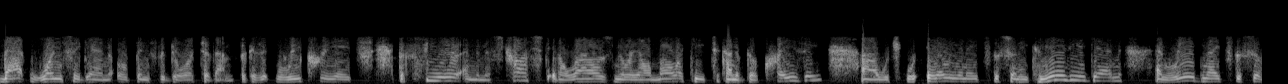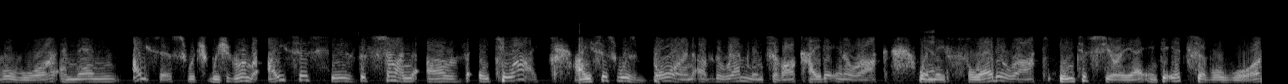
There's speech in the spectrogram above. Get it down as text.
that once again opens the door to them because it recreates the fear and the mistrust. It allows Nouri al-Maliki to kind of go crazy, uh, which alienates the Sunni community again and reignites the civil war and then ISIS, which we should remember, ISIS is the son of AQI. ISIS was born of the remnants of Al Qaeda in Iraq when yep. they fled Iraq into Syria, into its civil war,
